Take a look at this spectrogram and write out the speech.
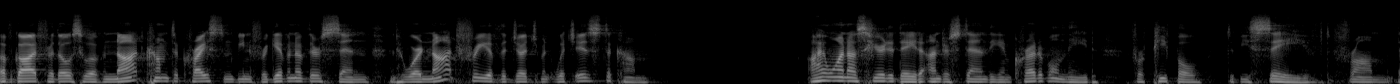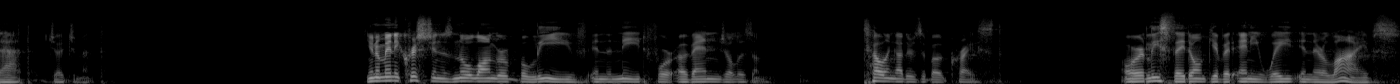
of God for those who have not come to Christ and been forgiven of their sin and who are not free of the judgment which is to come, I want us here today to understand the incredible need for people to be saved from that judgment. You know, many Christians no longer believe in the need for evangelism, telling others about Christ. Or at least they don't give it any weight in their lives.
